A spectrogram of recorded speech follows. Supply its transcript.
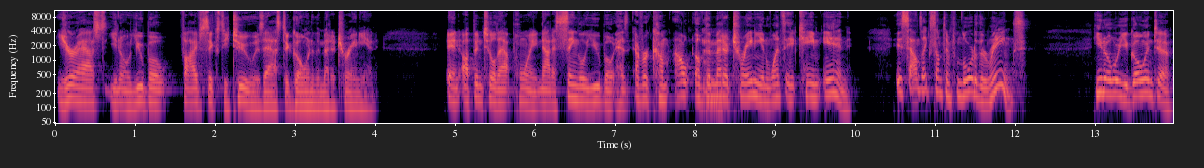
you're asked, you know, U-boat 562 is asked to go into the Mediterranean. And up until that point, not a single U-boat has ever come out of the mm. Mediterranean once it came in. It sounds like something from Lord of the Rings. You know, where you go into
